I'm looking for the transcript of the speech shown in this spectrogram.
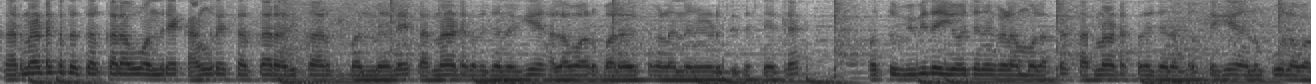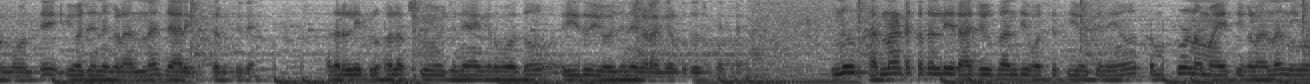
ಕರ್ನಾಟಕದ ಸರ್ಕಾರವು ಅಂದರೆ ಕಾಂಗ್ರೆಸ್ ಸರ್ಕಾರ ಅಧಿಕಾರಕ್ಕೆ ಬಂದ ಮೇಲೆ ಕರ್ನಾಟಕದ ಜನರಿಗೆ ಹಲವಾರು ಭರವಸೆಗಳನ್ನು ನೀಡುತ್ತಿದೆ ಸ್ನೇಹಿತರೆ. ಮತ್ತು ವಿವಿಧ ಯೋಜನೆಗಳ ಮೂಲಕ ಕರ್ನಾಟಕದ ಜನತೆಗೆ ಅನುಕೂಲವಾಗುವಂತೆ ಯೋಜನೆಗಳನ್ನು ಜಾರಿಗೆ ತರುತ್ತಿದೆ. ಅದರಲ್ಲಿ ಗೃಹಲಕ್ಷ್ಮಿ ಯೋಜನೆ ಆಗಿರ್ಬೋದು, ಐದು ಯೋಜನೆಗಳಾಗಿರ್ಬೋದು ಸ್ನೇಹಿತರೆ. ಇನ್ನು ಕರ್ನಾಟಕದಲ್ಲಿ ರಾಜೀವ್ ಗಾಂಧಿ ವಸತಿ ಯೋಜನೆಯು ಸಂಪೂರ್ಣ ಮಾಹಿತಿಗಳನ್ನು ನೀವು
